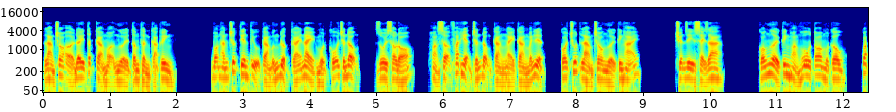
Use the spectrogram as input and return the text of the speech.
làm cho ở đây tất cả mọi người tâm thần cả kinh. Bọn hắn trước tiên tựu cảm ứng được cái này một cỗ chấn động rồi sau đó hoảng sợ phát hiện chấn động càng ngày càng mãnh liệt có chút làm cho người kinh hãi. Chuyện gì xảy ra? Có người kinh hoàng hô to một câu quắc,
